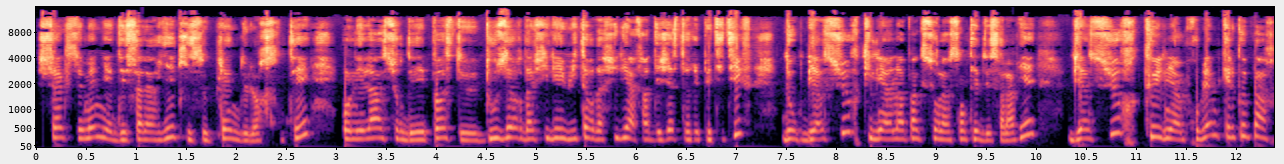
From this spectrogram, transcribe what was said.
Chaque semaine, il y a des salariés qui se plaignent de leur santé. On est là sur des postes de 12 heures d'affilée, 8 heures d'affilée à faire des gestes répétitifs. Donc, bien sûr qu'il y a un impact sur la santé des salariés. Bien sûr qu'il y a un problème quelque part.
